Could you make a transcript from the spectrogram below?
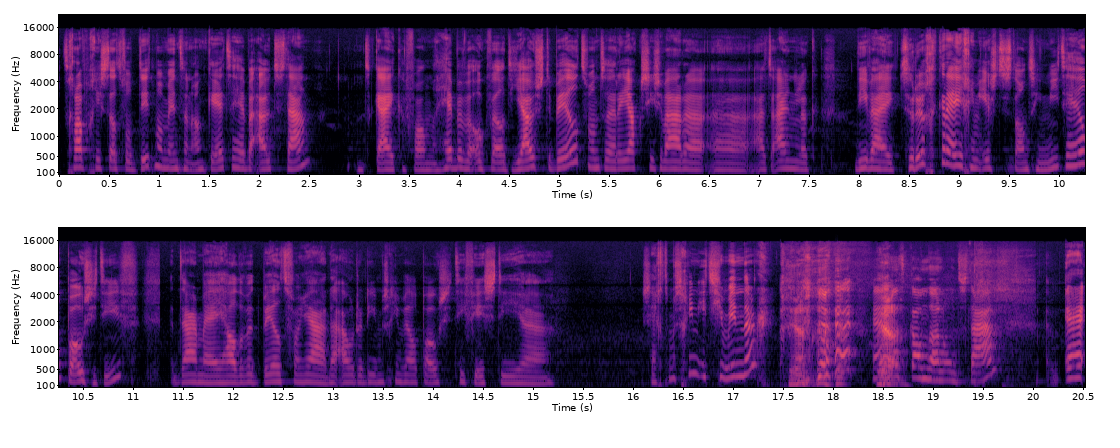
Het grappige is dat we op dit moment een enquête hebben uitstaan om te kijken van hebben we ook wel het juiste beeld? Want de reacties waren uh, uiteindelijk die wij terugkregen in eerste instantie niet heel positief. Daarmee hadden we het beeld van ja, de ouder die misschien wel positief is, die uh, zegt misschien ietsje minder. Ja. Ja. Dat kan dan ontstaan. Er,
